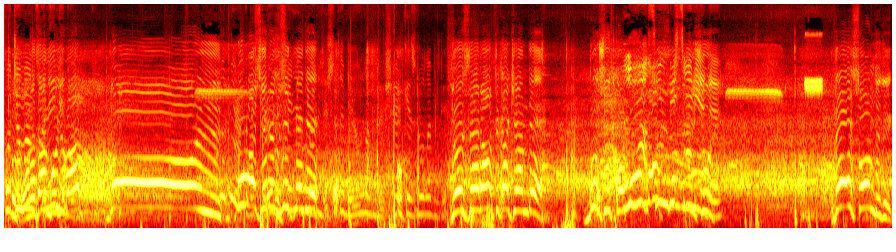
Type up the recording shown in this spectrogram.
Kocaman Oradan golü var. Gol! Bu maç henüz şeyler bitmedi. Herkes olabilir. Gözler artık hakemde. Bu şut gol. Oha son bir saniyede. Ve son düdük.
